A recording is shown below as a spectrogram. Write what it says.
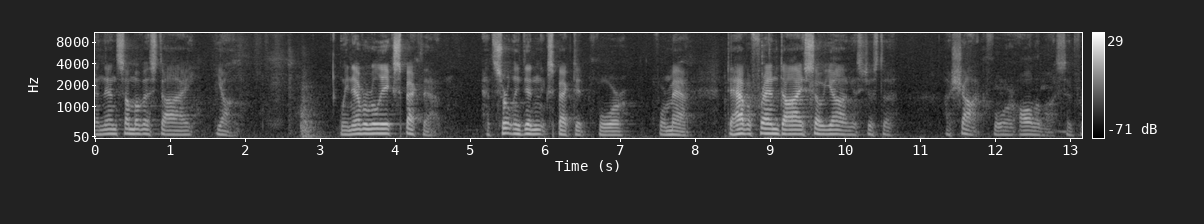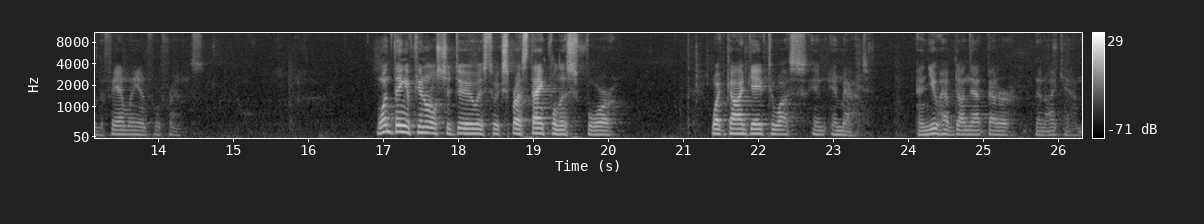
and then some of us die young. We never really expect that, and certainly didn't expect it for, for Matt. To have a friend die so young is just a, a shock for all of us, and for the family and for friends. One thing a funeral should do is to express thankfulness for what God gave to us in, in Matt. And you have done that better than I can,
